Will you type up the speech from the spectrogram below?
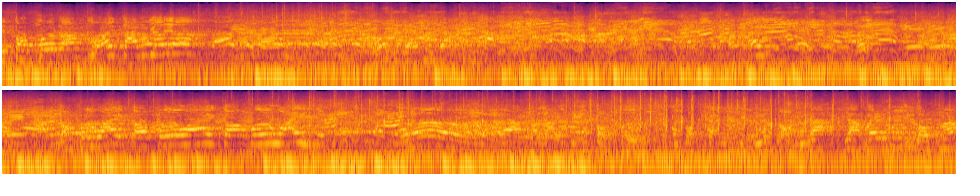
ให้ตบมือดังขอให้ตังเยอะๆผมแสดงมันอยากให้ตังตบปือไว้ตบปือไว้ตบปือไว้ เออร่างพลังเสียงตบปือตกใจเสียงมัสองละอยากเล่นมือตบนะ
